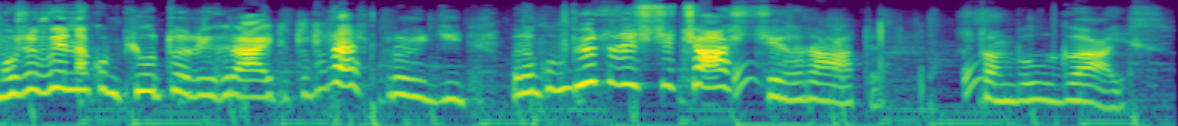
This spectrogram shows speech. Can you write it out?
Може ви на комп'ютері граєте, то теж пройдіть. Бо на комп'ютері ще чаще грати. Stumble Guys.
